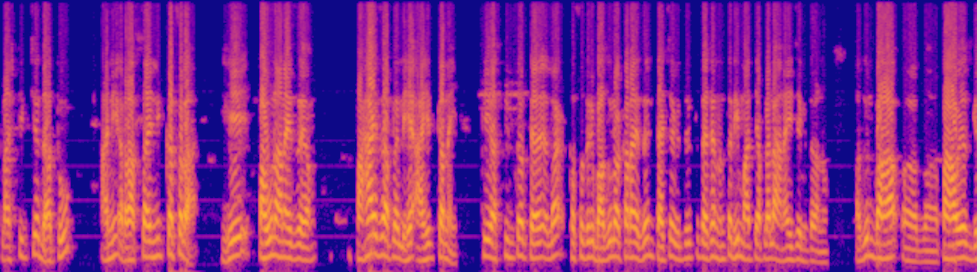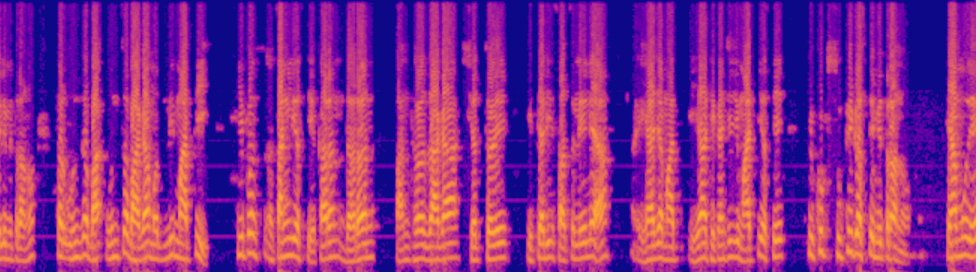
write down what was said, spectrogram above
प्लास्टिकचे धातू आणि रासायनिक कचरा हे पाहून आणायचं पाहायचं आपल्याला हे आहेत का नाही ते असतील तर त्याला कसं तरी बाजूला करायचं आणि त्याच्या व्यतिरिक्त त्याच्यानंतर ही माती आपल्याला आणायची मित्रांनो. अजून पहा पाहावयास गेले मित्रांनो तर उंच भा उंच भागामधली माती ही पण चांगली असते. कारण धरण पाणथळ जागा शेततळे इत्यादी साचलेल्या ह्या ज्या माती ह्या ठिकाणची जी माती असते ती खूप सुपीक असते मित्रांनो. त्यामुळे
